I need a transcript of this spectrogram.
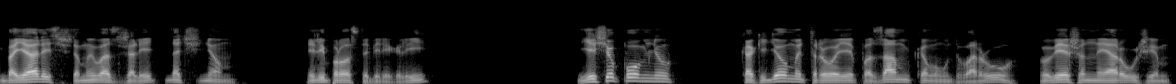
Боялись, что мы вас жалеть начнем. Или просто берегли. Еще помню, как идем мы трое по замковому двору, увешанные оружием,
